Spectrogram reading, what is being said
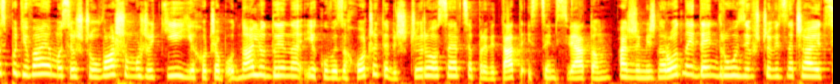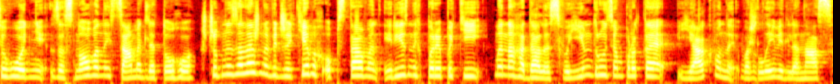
Ми сподіваємося, що у вашому житті є хоча б одна людина, яку ви захочете від щирого серця привітати із цим святом. Адже міжнародний день друзів, що відзначають сьогодні, заснований саме для того, щоб незалежно від життєвих обставин і різних перипетій, ми нагадали своїм друзям про те, як вони важливі для нас.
